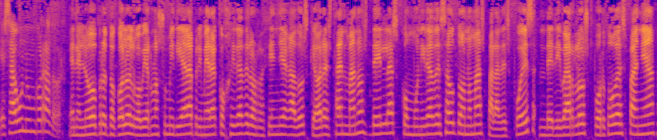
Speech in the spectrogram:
es aún un borrador. En el nuevo protocolo, el Gobierno asumiría la primera acogida de los recién llegados, que ahora está en manos de las comunidades autónomas, para después derivarlos por toda España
